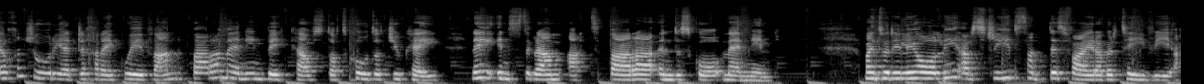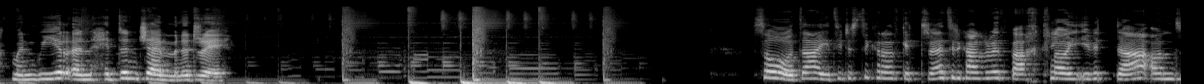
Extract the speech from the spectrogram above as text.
Newch yn siŵr i edrych ar ei gwefan barameninbakehouse.co.uk neu Instagram at bara underscore menin. Maent wedi leoli ar stryd Santes Ffair Aberteifi ac mae'n wir yn hidden gem yn y dre. So, dau, ti jyst i cyrraedd gytre, ti wedi cael rhywbeth bach cloi i fyta, ond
